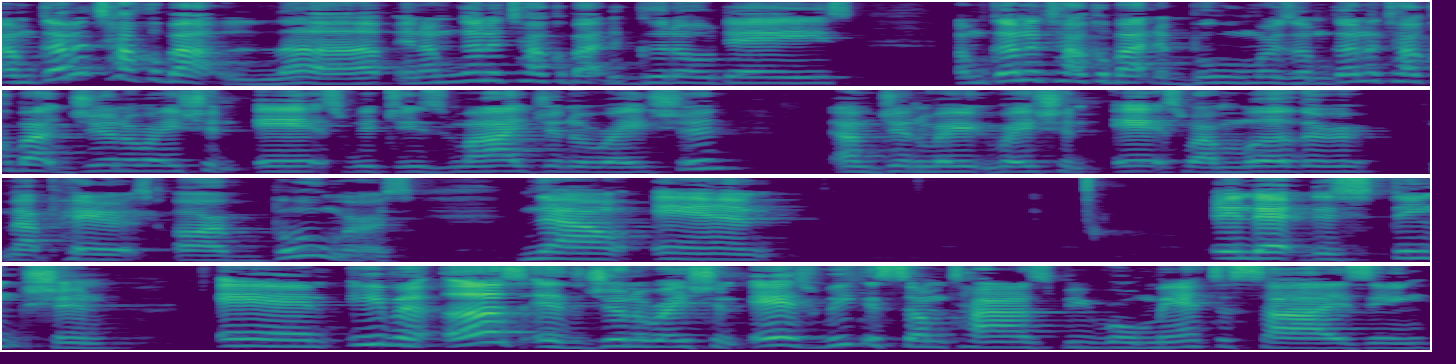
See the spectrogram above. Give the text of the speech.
I'm gonna talk about love and I'm gonna talk about the good old days. I'm gonna talk about the boomers. I'm gonna talk about Generation X, which is my generation. I'm Generation X. My mother, my parents are boomers. Now, and in that distinction, and even us as Generation X, we can sometimes be romanticizing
